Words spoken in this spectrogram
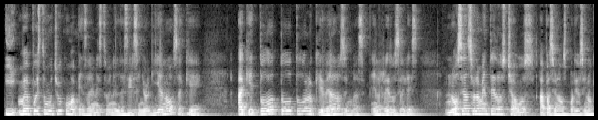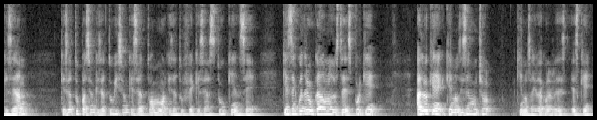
Y me he puesto mucho como a pensar en esto, en el decir, Señor, guíanos a que, a que todo, todo, todo lo que vean los demás en las redes sociales no sean solamente dos chavos apasionados por Dios, sino que sean, que sea tu pasión, que sea tu visión, que sea tu amor, que sea tu fe, que seas tú quien se, quien se encuentre con cada uno de ustedes. Porque algo que, que nos dicen mucho, quien nos ayuda con las redes, es que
